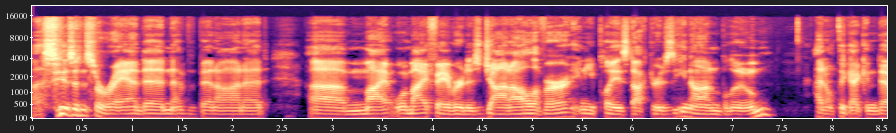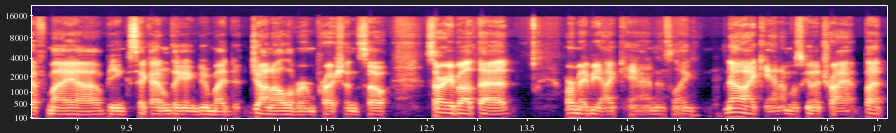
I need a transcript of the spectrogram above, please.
Uh, Susan Sarandon have been on it. Um, my well, my favorite is John Oliver, and he plays Dr. Xenon Bloom. I don't think I can def my uh, being sick. I don't think I can do my John Oliver impression. So sorry about that. Or maybe I can. It's like no, I can't. I was going to try it, but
